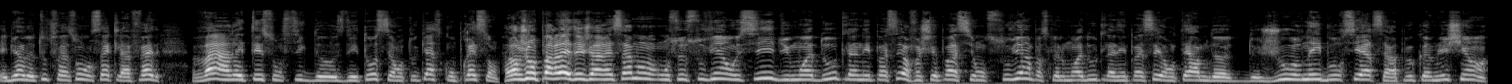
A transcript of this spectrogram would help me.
eh bien de toute façon on sait que la Fed va arrêter son cycle de hausse des taux, c'est en tout cas ce qu'on pressent. Alors j'en parlais déjà récemment, on se souvient aussi du mois d'août l'année passée, enfin sais pas si on se souvient parce que le mois d'août l'année passée en termes de, de journée boursière, c'est un peu comme les chiens,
